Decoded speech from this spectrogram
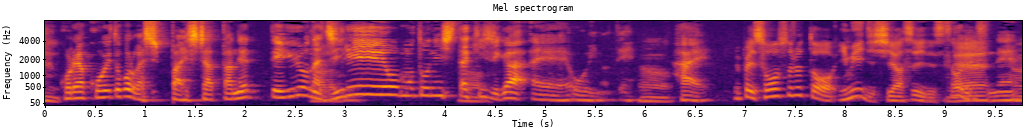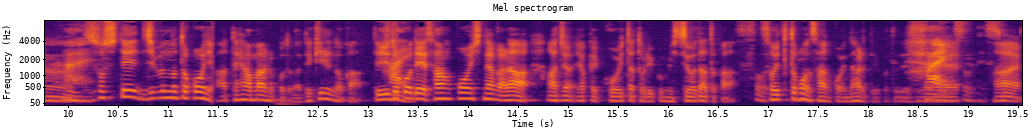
うんうんこれはこういうところが失敗しちゃったねっていうような事例を元にした記事が、えー多いので、うん。はい。やっぱりそうするとイメージしやすいですね。そうですね。ん。はい。そして自分のところに当てはまることができるのかっていうところで参考にしながら、あ、じゃあやっぱりこういった取り組み必要だとか、そうですね。そういったところの参考になるということですね。はい、そうです。はい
